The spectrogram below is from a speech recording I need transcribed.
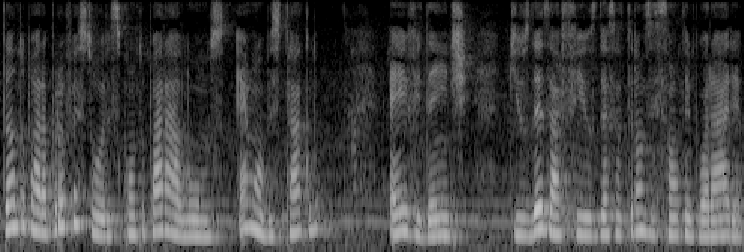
tanto para professores quanto para alunos, é um obstáculo? É evidente que os desafios dessa transição temporária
